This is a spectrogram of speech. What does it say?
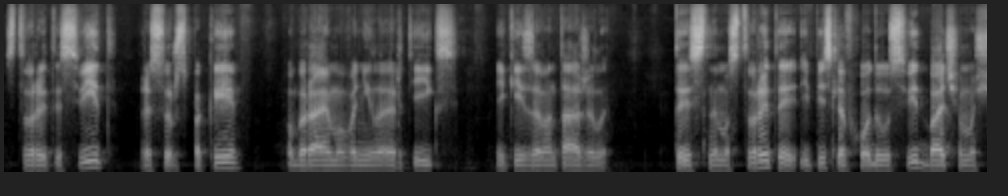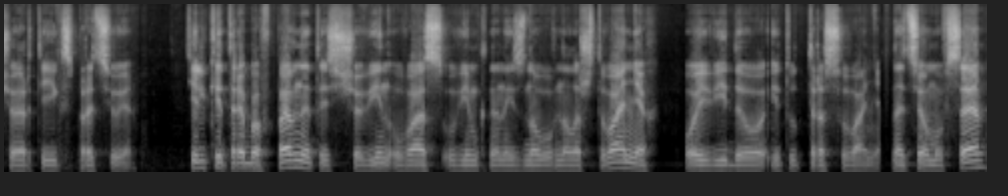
Створити світ, ресурс паки. Обираємо Vanilla RTX, який завантажили. Тиснемо створити, і після входу у світ бачимо, що RTX працює. Тільки треба впевнитись, що він у вас увімкнений знову в налаштуваннях. Ой, відео і тут трасування. На цьому все.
